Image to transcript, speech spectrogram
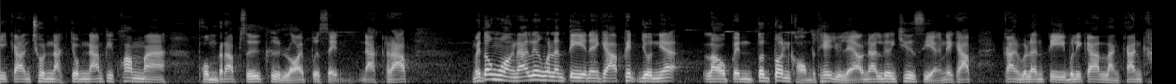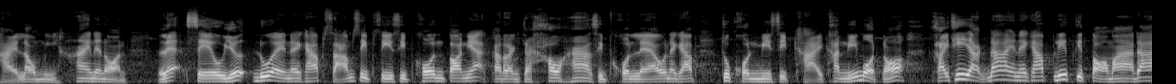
มีการชนหนักจมน้ำพลิกคว่ำมา ผมรับซื้อคืน100%นะครับไม่ต้องห่วงนะเรื่องวารันตีนะครับเพชรยนต์เนี้ย เราเป็นต้นๆของประเทศอยู่แล้วนะเรื่องชื่อเสียงนะครับการวารันตีบริการหลังการขายเรามีให้แน่นอน และเซลล์เยอะด้วยนะครับ30 40 คน ตอนนี้กำลังจะเข้า 50 คนแล้วนะครับทุกคนมีสิทธิ์ขายคันนี้หมดเนาะใครที่อยากได้นะครับรีบติดต่อมาได้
